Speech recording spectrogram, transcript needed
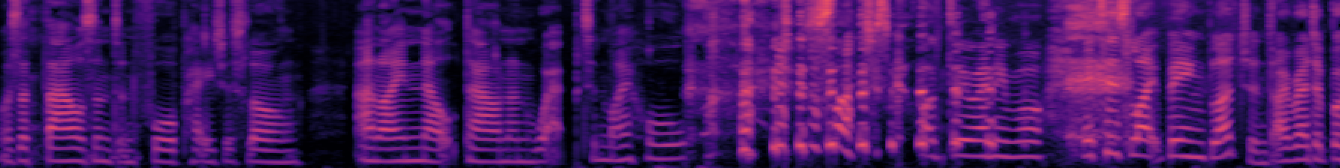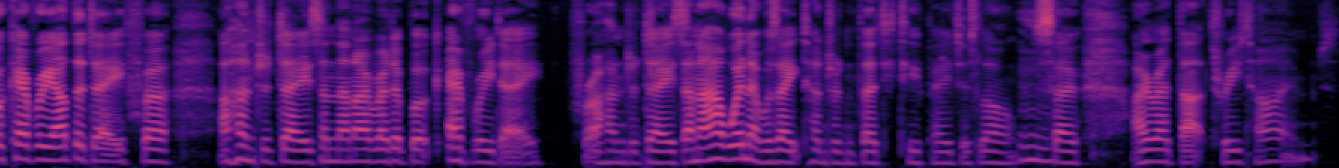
was a thousand and four pages long. And I knelt down and wept in my hall. just, I just can't do anymore. It is like being bludgeoned. I read a book every other day for 100 days, and then I read a book every day for 100 days. And our winner was 832 pages long. Mm. So I read that three times.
